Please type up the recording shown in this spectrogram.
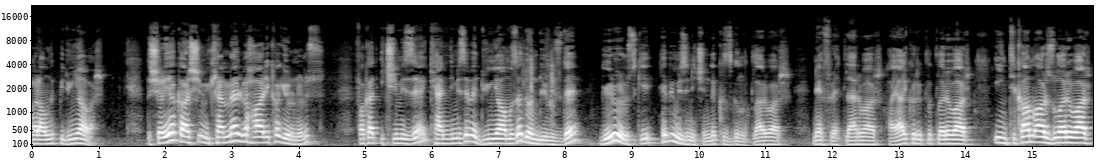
karanlık bir dünya var. Dışarıya karşı mükemmel ve harika görünürüz. Fakat içimize, kendimize ve dünyamıza döndüğümüzde görüyoruz ki hepimizin içinde kızgınlıklar var, nefretler var, hayal kırıklıkları var, intikam arzuları var.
